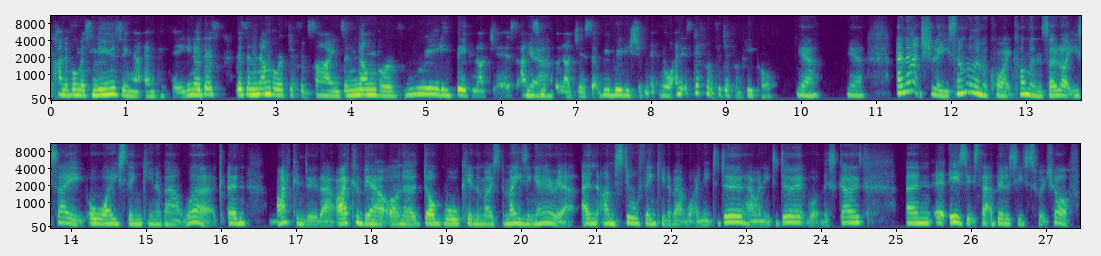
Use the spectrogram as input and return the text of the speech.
kind of almost losing that empathy. You know, there's there's a number of different signs, a number of really big nudges and yeah. some other nudges that we really shouldn't ignore. And it's different for different people. Yeah yeah. And actually some of them are quite common. So like you say always thinking about work. And mm. i can do that. I can be out on a dog walk in the most amazing area and i'm still thinking about what i need to do how i need to do it what this goes. And it is it's that ability to switch off.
